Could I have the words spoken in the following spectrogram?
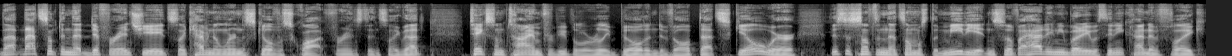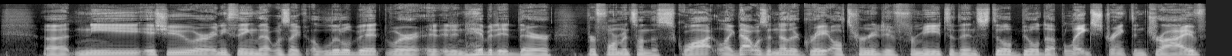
that that's something that differentiates like having to learn the skill of a squat, for instance. Like that takes some time for people to really build and develop that skill. Where this is something that's almost immediate, and so if I had anybody with any kind of like uh, knee issue or anything that was like a little bit where it, it, inhibited their performance on the squat, like that was another great alternative for me to then still build up leg strength and drive,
